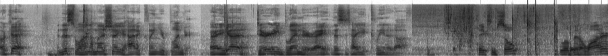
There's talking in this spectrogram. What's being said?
Okay, in this one, I'm gonna show you how to clean your blender. All right, you got a dirty blender, right? This is how you clean it off. Take some soap, a little bit of water.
